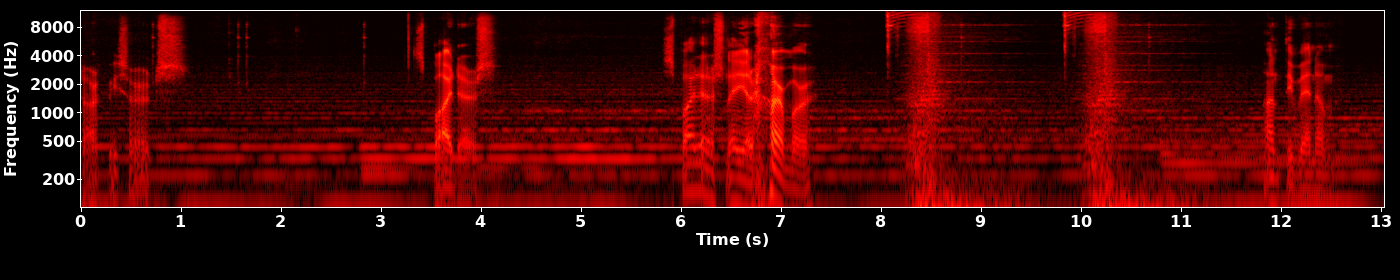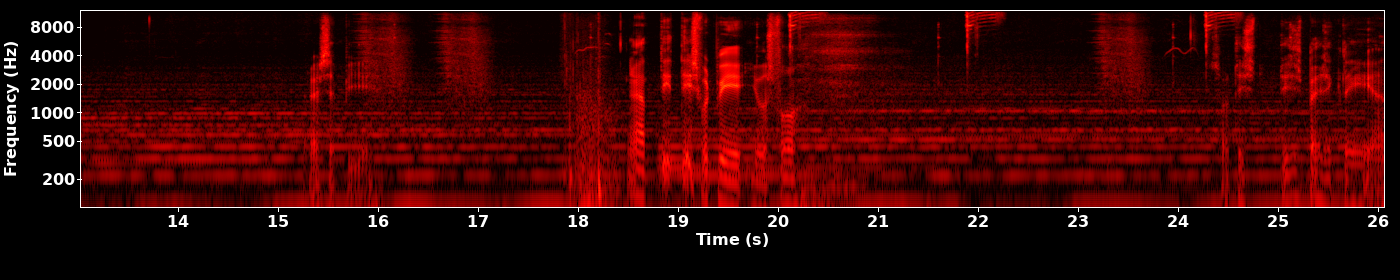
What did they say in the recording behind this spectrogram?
dark wizards, spiders, spider slayer armor, anti venom recipe. Yeah, th this would be useful. So this this is basically uh,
